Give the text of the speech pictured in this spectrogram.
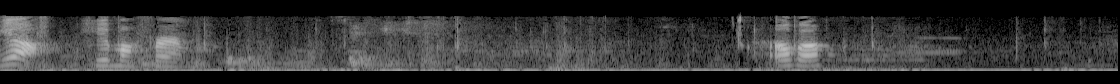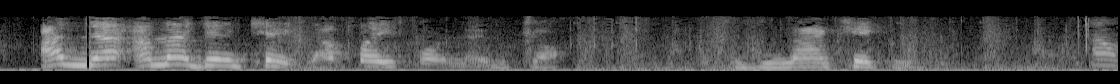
Yeah, he's my friend. Okay. I'm not, I'm not getting kicked. I'm playing Fortnite with y'all. Do not kick me. I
